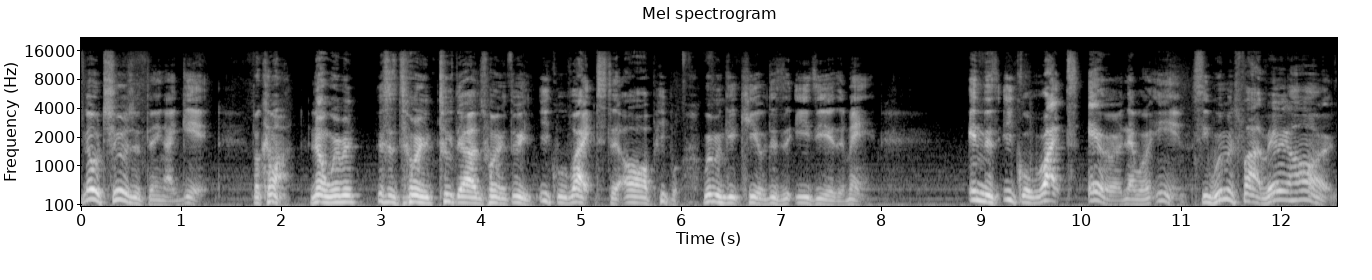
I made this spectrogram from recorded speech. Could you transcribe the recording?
No children thing, I get, but come on, no women. This is 20, 2023, equal rights to all people. Women get killed just as easy as a man. In this equal rights era that we're in, see, women fought very hard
